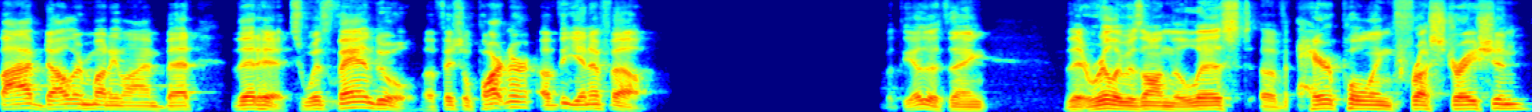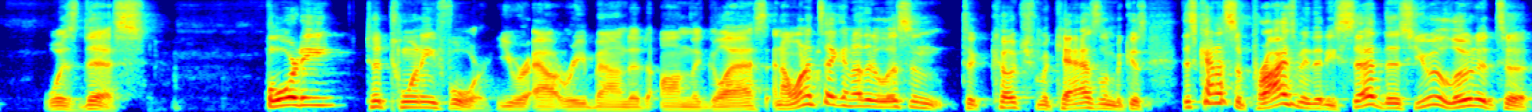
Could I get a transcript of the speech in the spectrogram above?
$5 money line bet that hits with FanDuel, official partner of the NFL. But the other thing that really was on the list of hair pulling frustration was this. 40 to 24 you were out rebounded on the glass. And i want to take another listen to coach mccasland because this kind of surprised me that he said this. You alluded to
